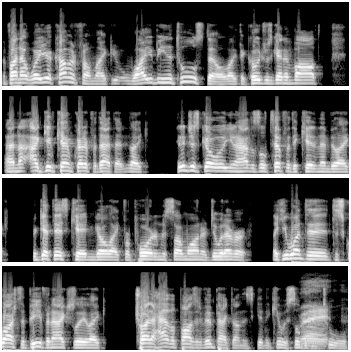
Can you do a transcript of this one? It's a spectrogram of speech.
and find out where you're coming from. Like, why are you being a tool still? Like, the coach was getting involved, and I, I give Cam credit for that. That like he didn't just go, you know, have this little tiff with the kid and then be like, forget this kid and go like report him to someone or do whatever like he wanted to, to squash the beef and actually like try to have a positive impact on this kid. The kid was still being a tool.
